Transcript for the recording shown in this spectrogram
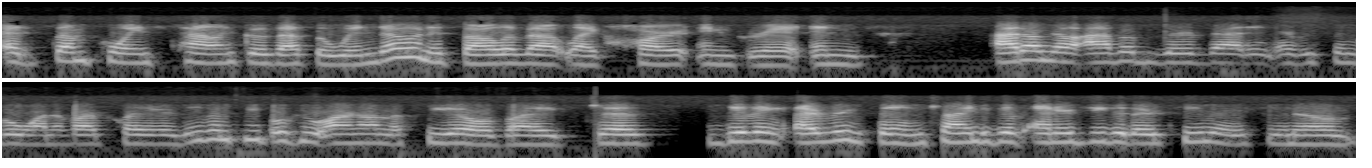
at some points talent goes out the window, and it's all about like heart and grit. And I don't know, I've observed that in every single one of our players, even people who aren't on the field, like just giving everything, trying to give energy to their teammates. You know,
